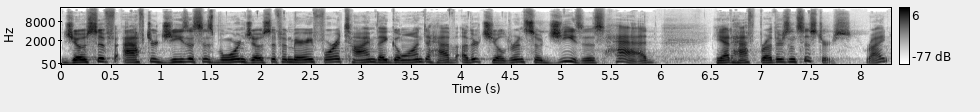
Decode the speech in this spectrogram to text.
Joseph, after Jesus is born, Joseph and Mary, for a time, they go on to have other children. So Jesus had, he had half brothers and sisters, right?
